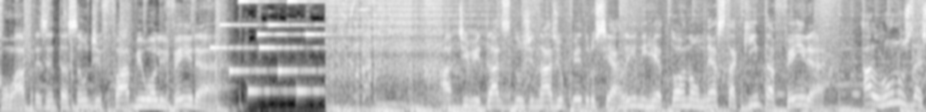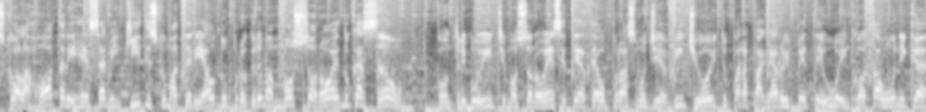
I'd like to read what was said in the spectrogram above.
com a apresentação de Fábio Oliveira. Atividades no ginásio Pedro Ciarline retornam nesta quinta-feira. Alunos da escola Rotary recebem kits com material do programa Mossoró Educação. Contribuinte mossoroense tem até o próximo dia 28 para pagar o IPTU em cota única,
